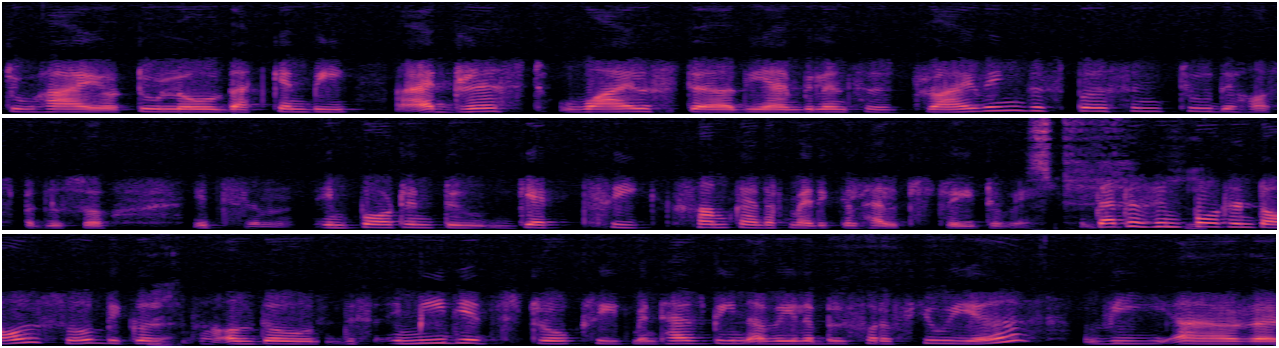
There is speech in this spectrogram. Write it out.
too high or too low. That can be addressed whilst uh, the ambulance is driving this person to the hospital. So it's um, important to get seek some kind of medical help straight away. That is important also because although this immediate stroke treatment has been available for a few years, we are uh,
